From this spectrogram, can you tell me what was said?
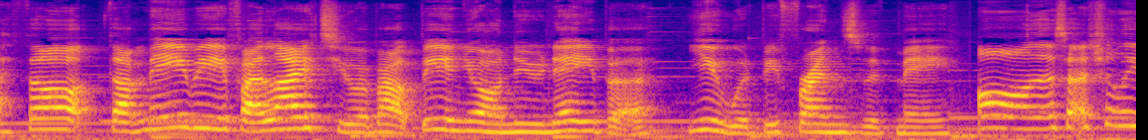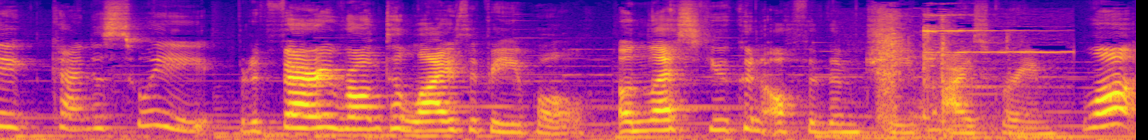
I thought that maybe if I lied to you about being your new neighbor, you would be friends with me. Oh, that's actually kind of sweet. But it's very wrong to lie to people, unless you can offer them cheap ice cream. What?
